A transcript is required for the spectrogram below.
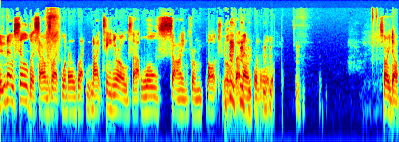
Uno Silva sounds like one of those like nineteen-year-olds that Wolves sign from Portugal. That no one's ever. Sorry, Dom.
